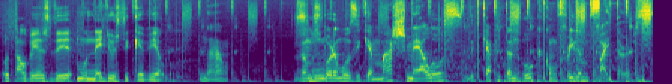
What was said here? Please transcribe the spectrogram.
Ou talvez de monelhos de cabelo. Não. Vamos Sim. pôr a música Marshmallows de Captain Hook com Freedom Fighters.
